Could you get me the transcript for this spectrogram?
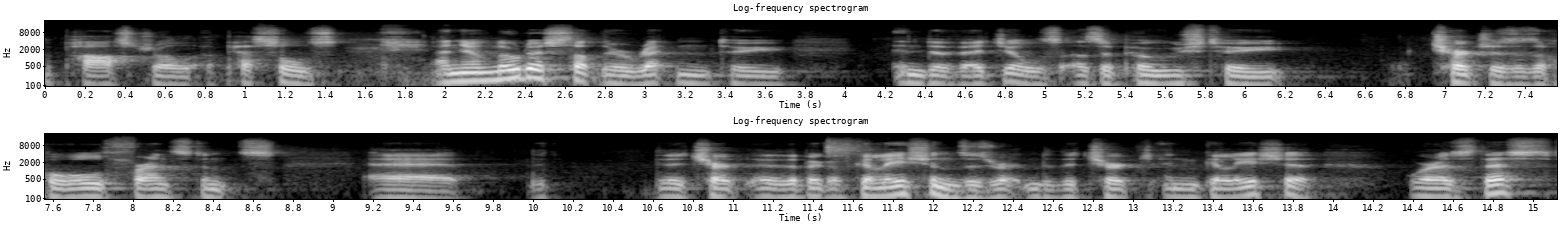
the pastoral epistles. And you'll notice that they're written to individuals as opposed to churches as a whole. For instance, uh, the, the, church, uh, the book of Galatians is written to the church in Galatia, whereas this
